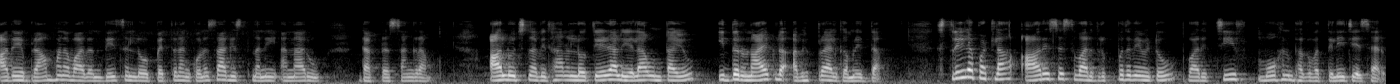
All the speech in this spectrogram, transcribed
అదే బ్రాహ్మణవాదం దేశంలో పెత్తనం కొనసాగిస్తుందని అన్నారు డాక్టర్ సంగ్రామ్. ఆలోచన విధానంలో తేడాలు ఎలా ఉంటాయో ఇద్దరు నాయకుల అభిప్రాయాలు గమనిద్దాం. స్త్రీల పట్ల ఆర్ఎస్ఎస్ వారి దృక్పథమేమిటో వారి చీఫ్ మోహన్ భగవత్ తెలియజేశారు.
